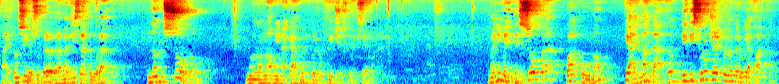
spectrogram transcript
ma il Consiglio Superiore della Magistratura non solo non lo nomina capo di quell'ufficio iscrizione, ma gli mette sopra qualcuno che ha il mandato di distruggere quello che lui ha fatto,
